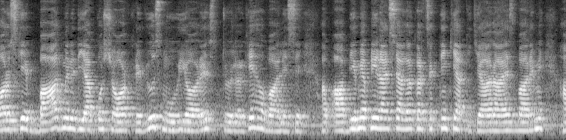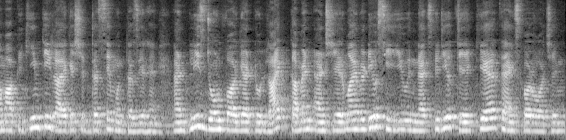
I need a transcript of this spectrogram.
और उसके बाद मैंने दिया आपको शॉर्ट रिव्यू इस मूवी और इस ट्रेलर के हवाले से। अब आप भी हमें अपनी राय से आगाह कर सकते हैं कि आपकी क्या राय इस बारे में। हम आपकी कीमती राय के शिद्दत से मुंतजर हैं। And please don't forget to like comment and share my video see you in next video take care thanks for watching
